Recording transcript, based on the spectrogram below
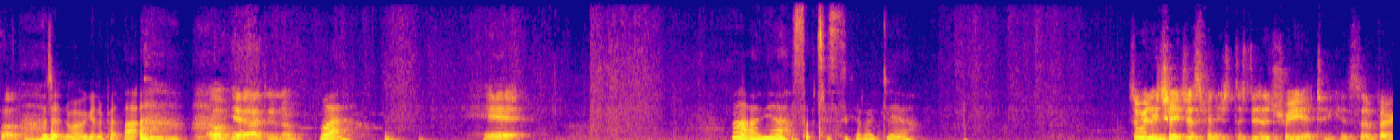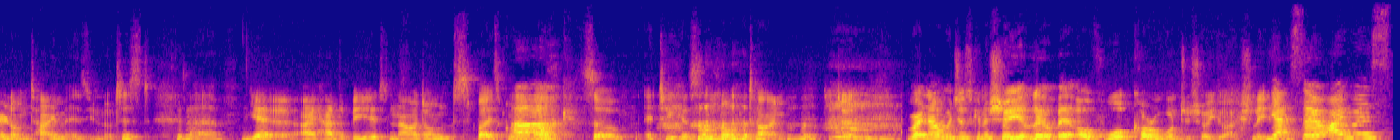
but I don't know where we're going to put that. oh yeah, I don't know. Where? Here. Ah, yes, that is a good idea. So we literally just finished to do the tree. It took us a very long time, as you noticed. Did it? Um, yeah, I had the beard, now I don't, but it's growing Ah. back. So it took us a long time to do it. Right now, we're just going to show you a little bit of what Coral want to show you actually. Yeah, so I was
